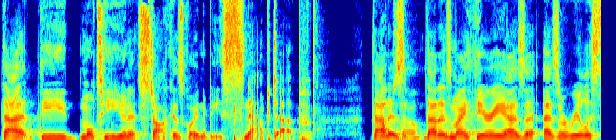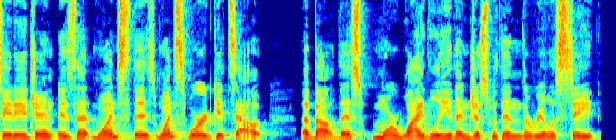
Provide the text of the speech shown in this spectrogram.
that the multi-unit stock is going to be snapped up. That is so. that is my theory as a as a real estate agent is that once this once word gets out about this more widely than just within the real estate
